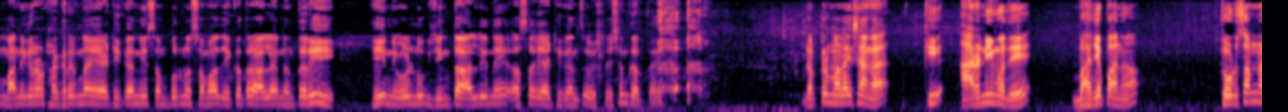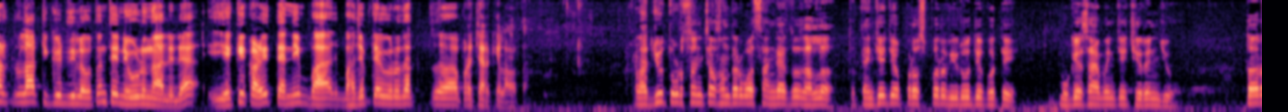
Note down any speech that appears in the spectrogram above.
माणिकराव ठाकरेंना या ठिकाणी संपूर्ण समाज एकत्र आल्यानंतरही ही निवडणूक जिंकता आली नाही असं या ठिकाणचं विश्लेषण करता येईल डॉक्टर मला एक सांगा की आर्णीमध्ये भाजपानं तोडसामनाला तिकीट दिलं होतं आणि ते निवडून आलेले आहे एकेकाळी त्यांनी भा भाजपच्या विरोधात प्रचार केला होता. राजीव तोडसांच्या संदर्भात सांगायचं झालं तर त्यांचे जे परस्पर विरोधक होते मुगे साहेबांचे चिरंजीव तर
